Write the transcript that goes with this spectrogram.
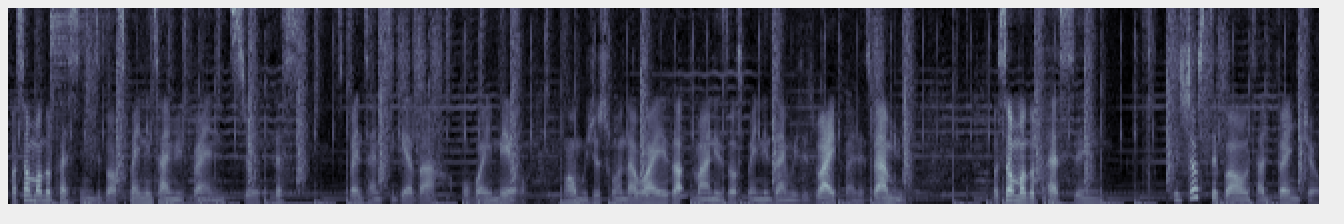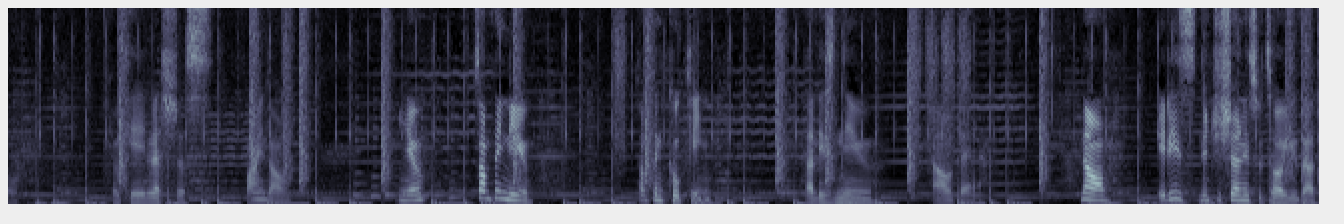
For some other person, it's about spending time with friends. So let's spend time together over a meal. One would just wonder why that man is not spending time with his wife and his family. For some other person, it's just about adventure. Okay, let's just find out. You know, something new, something cooking that is new out there. Now, it is nutritionists will tell you that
